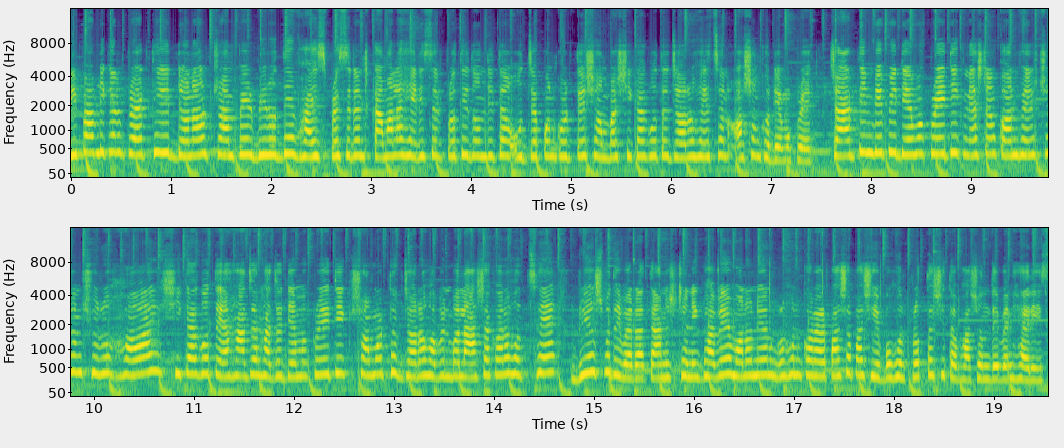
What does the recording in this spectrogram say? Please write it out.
রিপাবলিকান প্রার্থী ডোনাল্ড ট্রাম্পের বিরুদ্ধে ভাইস প্রেসিডেন্ট কামালা হ্যারিসের প্রতিদ্বন্দ্বিতা উদযাপন করতে সোমবার শিকাগোতে জড়ো হয়েছেন অসংখ্য ডেমোক্রেট চার দিনব্যাপী ডেমোক্রেটিক ন্যাশনাল কনভেনশন শুরু হওয়ায় শিকাগোতে। হাজার হাজার ডেমোক্রেটিক সমর্থক জড়ো হবেন বলে আশা করা হচ্ছে। বৃহস্পতিবার রাতে আনুষ্ঠানিকভাবে মনোনয়ন গ্রহণ করার পাশাপাশি বহুল প্রত্যাশিত ভাষণ দেবেন হ্যারিস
